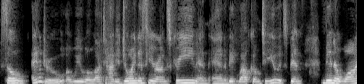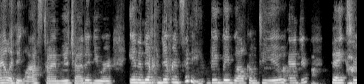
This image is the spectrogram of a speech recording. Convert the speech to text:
So, Andrew, uh, we will love to have you join us here on screen, and and a big welcome to you. It's been been a while. I think last time we chatted, you were in a different different city. Big big welcome to you, Andrew. Thanks for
